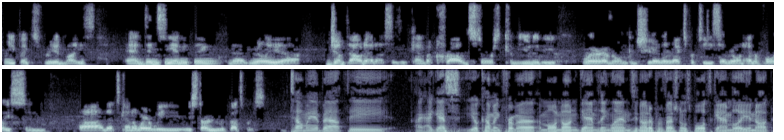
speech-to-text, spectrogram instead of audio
free picks, free advice, and didn't see anything that really uh, jumped out at us as a kind of a crowdsourced community where everyone could share their expertise, everyone had a voice, and uh, that's kind of where we, we started with BetSperts. Tell me about the. I, I guess you're coming from a, a more non-gambling lens. You're not a professional sports gambler. You're not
